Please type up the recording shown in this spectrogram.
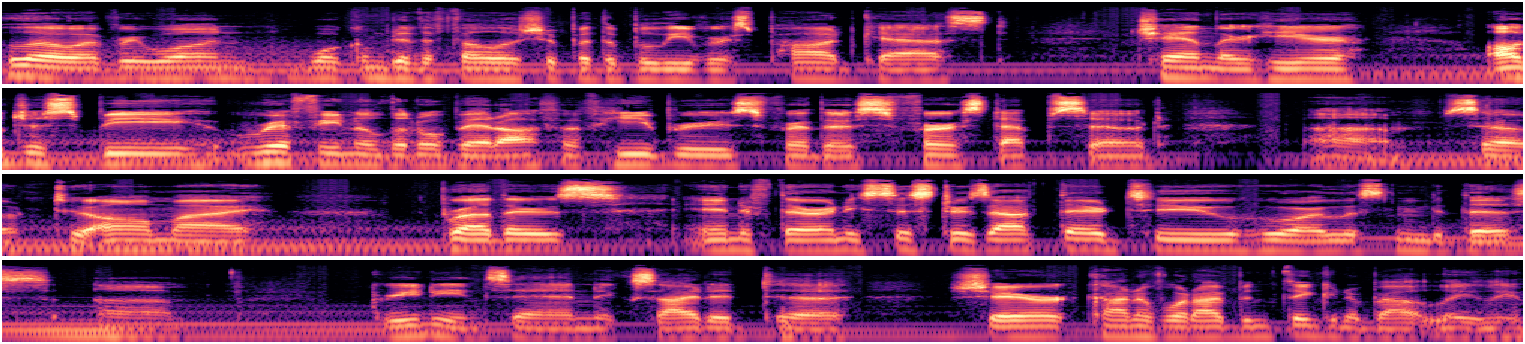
Hello, everyone. Welcome to the Fellowship of the Believers podcast. Chandler here. I'll just be riffing a little bit off of Hebrews for this first episode. Um, so, to all my brothers, and if there are any sisters out there too who are listening to this, um, greetings and excited to share kind of what I've been thinking about lately.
